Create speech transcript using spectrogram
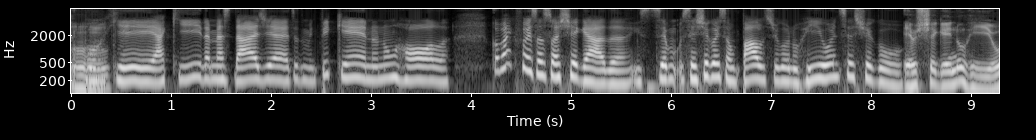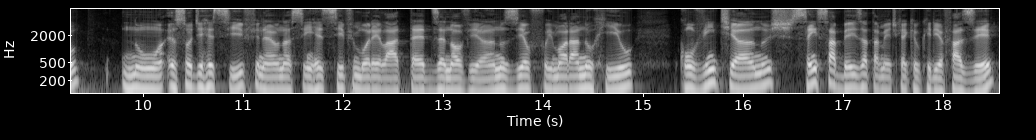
Uhum. Porque aqui na minha cidade é tudo muito pequeno, não rola. Como é que foi essa sua chegada? Você, você chegou em São Paulo, chegou no Rio? Onde você chegou? Eu cheguei no Rio. No, eu sou de Recife, né? Eu nasci em Recife, morei lá até 19 anos e eu fui morar no Rio com 20 anos, sem saber exatamente o que é que eu queria fazer,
